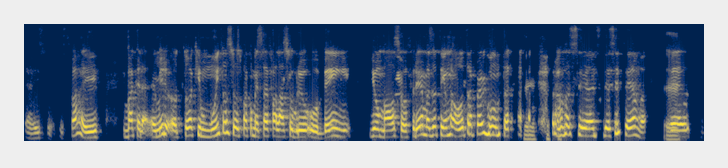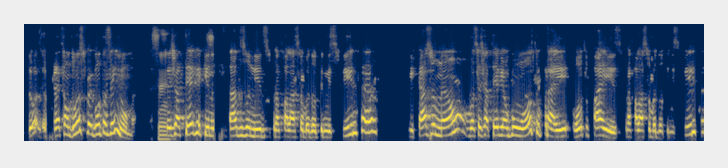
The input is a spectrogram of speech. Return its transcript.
É isso, isso aí. Que bacana. Emílio, eu estou aqui muito ansioso para começar a falar sobre o bem e o mal sofrer, mas eu tenho uma outra pergunta para você antes desse tema. É. É, duas, são duas perguntas em uma. Sim. Você já teve aqui nos Estados Unidos para falar sobre a doutrina espírita? E caso não, você já teve em algum outro, praí, outro país para falar sobre a doutrina espírita?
